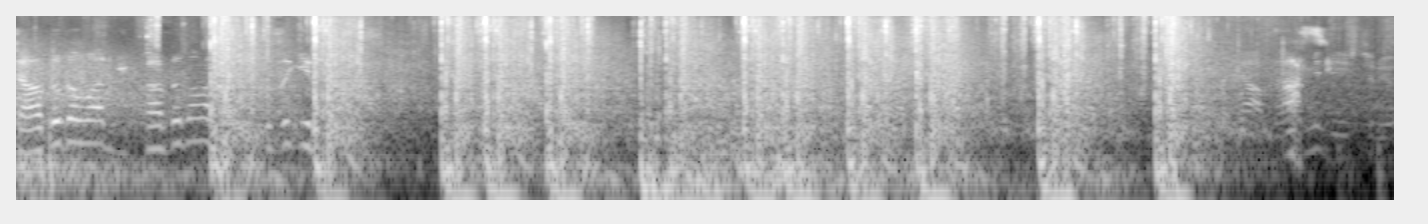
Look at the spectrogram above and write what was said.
Aşağıda da var, yukarıda da var. Hızlı girdim. Ya Ah, mermi sik- değiştiriyor.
